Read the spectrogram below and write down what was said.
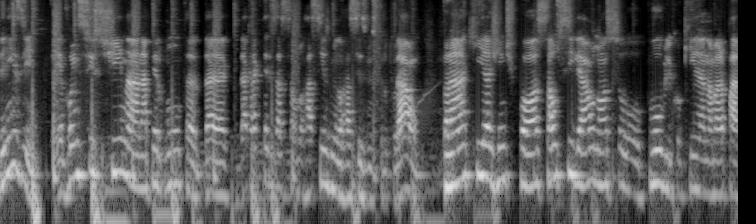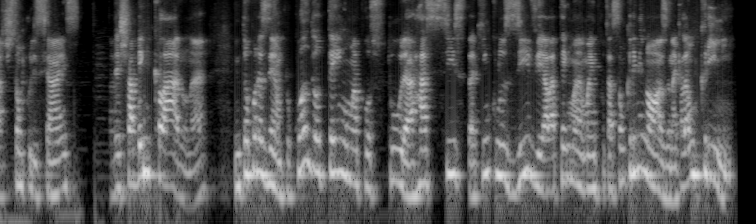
Denise, eu vou insistir na, na pergunta da, da caracterização do racismo e do racismo estrutural para que a gente possa auxiliar o nosso público, que na maior parte são policiais, deixar bem claro, né? Então, por exemplo, quando eu tenho uma postura racista, que inclusive ela tem uma, uma imputação criminosa, né? Que ela é um crime.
